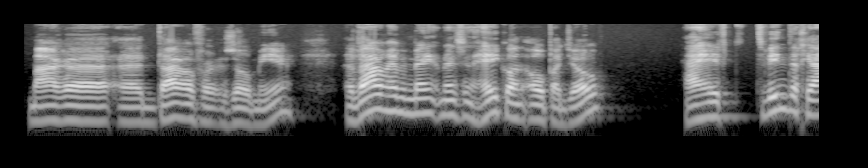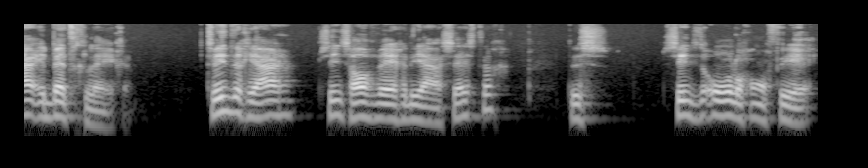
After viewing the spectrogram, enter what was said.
Maar eh, eh, daarover zo meer. Waarom hebben me- mensen een hekel aan opa Joe? Hij heeft 20 jaar in bed gelegen. 20 jaar, sinds halverwege de jaren 60. Dus sinds de oorlog ongeveer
